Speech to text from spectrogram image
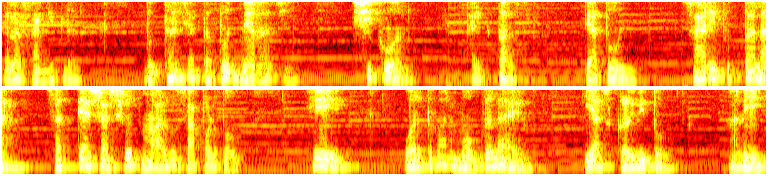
त्याला सांगितलं. बुद्धाच्या तत्त्वज्ञानाची शिकवण ऐकताच त्यातून सारीपुत्ताला सत्याशाश्वत मार्ग सापडतो. हे वर्तमान मोगलाय यास कळवितो आणि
